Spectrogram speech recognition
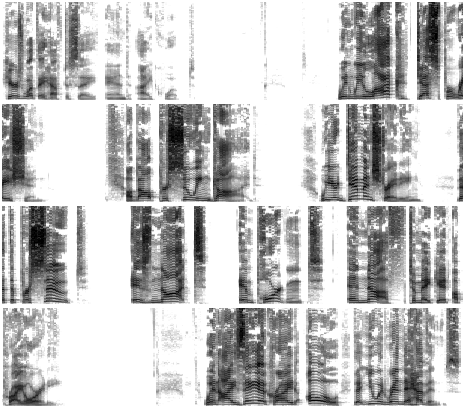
Here's what they have to say and I quote. When we lack desperation about pursuing God, we are demonstrating that the pursuit is not important enough to make it a priority. When Isaiah cried, Oh, that you would rend the heavens,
